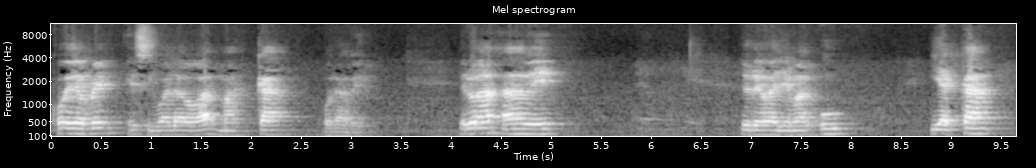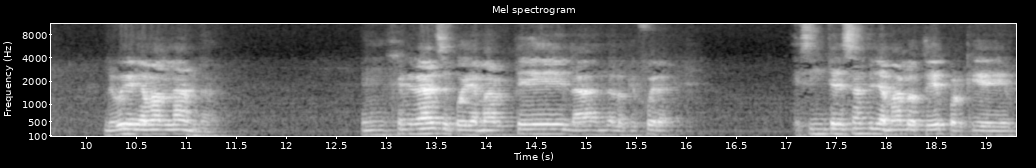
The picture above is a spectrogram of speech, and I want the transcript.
OR es igual a OA más K por AB. Pero a AB yo le voy a llamar U y a K le voy a llamar lambda. En general se puede llamar T, lambda, lo que fuera. Es interesante llamarlo T porque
